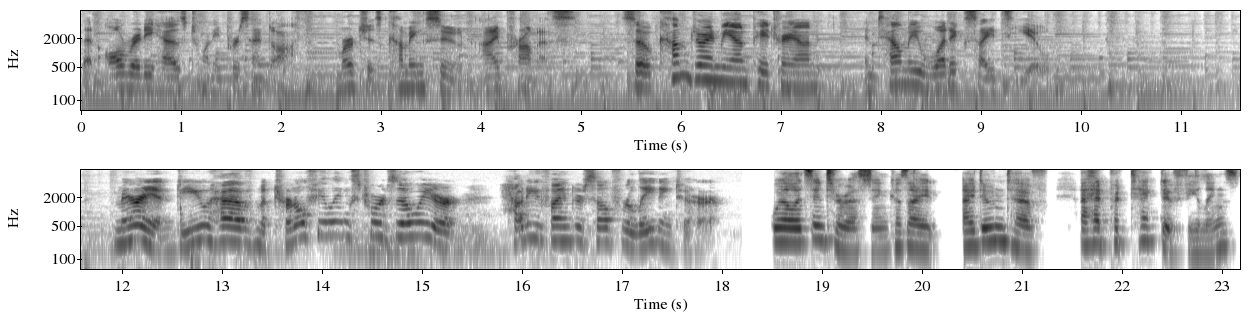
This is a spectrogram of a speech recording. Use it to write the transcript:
that already has 20% off. Merch is coming soon, I promise. So come join me on Patreon and tell me what excites you. Marion, do you have maternal feelings towards Zoe, or how do you find yourself relating to her? Well, it's interesting because I I didn't have I had protective feelings.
